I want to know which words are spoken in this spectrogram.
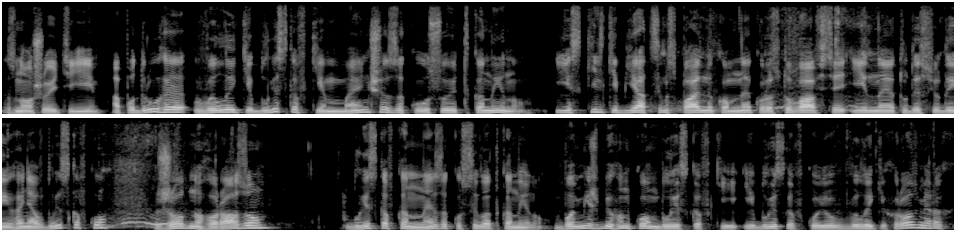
зношують її. А по-друге, великі блискавки менше закусують тканину. І скільки б я цим спальником не користувався і не туди-сюди ганяв блискавку, жодного разу блискавка не закусила тканину. Бо між бігунком блискавки і блискавкою в великих розмірах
